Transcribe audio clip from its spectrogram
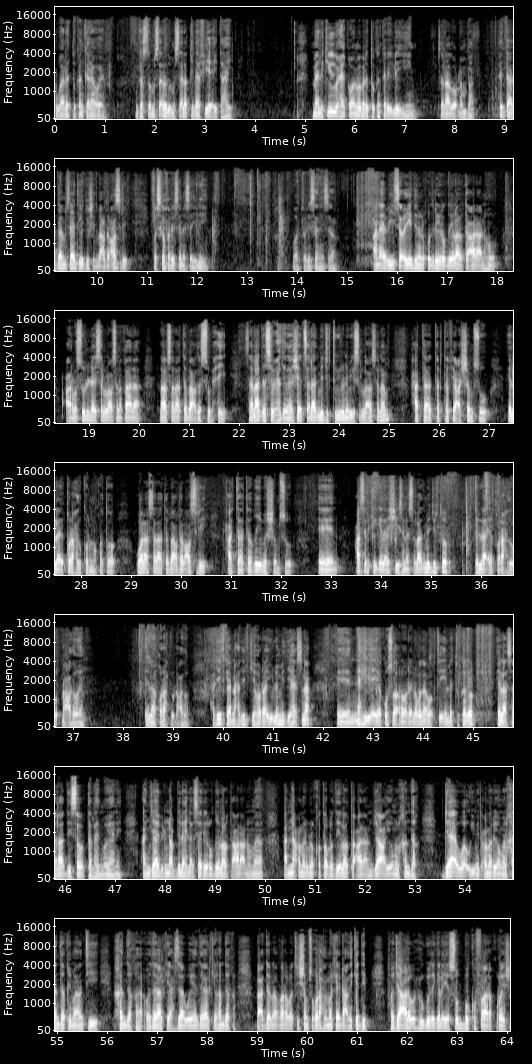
waa la tukan karaa w inkastoo masaladu masalo khilaafiya ay tahay. Maalikiyadu waxay qabaan maba la tukan karay leeyihiin. Salaadoo dhanba xitaa haddaa masaajidka geshid bacd alcasri waa iska fariisanaysa ay leeyihiin waad fariisanaysaa. Can abi saciidin alqudriy radi allahu tacaala canhu can rasuuli llahi sala ll ly slm qaala laa salaata bacda subxi salaada subx gadaasheed salaad ma jirtuu yiri nabiga sal ly slam xataa tartafica ashamsu ilaa ay qoraxdu kor noqoto. Walaa salaata bacda alcasri xataa taqiiba ashamsu casrka gadaashiisna salaad ma jirto ilaa ay qoraxdu dhacdo ilaa qoraxdu dhacdo. Xadiidkana xadiidkii hore ayuu la mid yahay isna nahyi ayaa ku soo arooray labada waqti in la tukado ilaa salaadii sababta lahayd mooyaane. Can jaabir bn cabdillahi alansari radi allahu tacala canhuma ana cumar bn khadaab radi allahu tacala canhu jaaca yowma alkhandaq. Jaa waa uu yimid cumar yowma alkhandaqi maalintii khandaqa oo dagaalkii axsaab weyaan dagaalkii khandaqa. Bacdamaa qarabat ishamsu qoraxda markay dhacday kadib fa jacala wuxuu gudagalay yasubu kufaara quraysh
